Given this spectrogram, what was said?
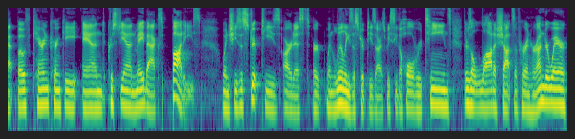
at both Karin Kernke and Christiane Maybach's bodies. When she's a striptease artist, or when Lily's a striptease artist, we see the whole routines. There's a lot of shots of her in her underwear.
